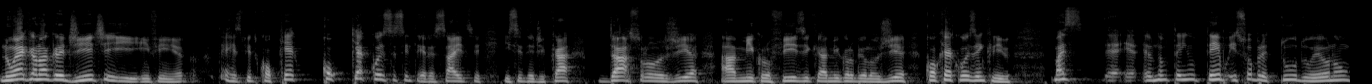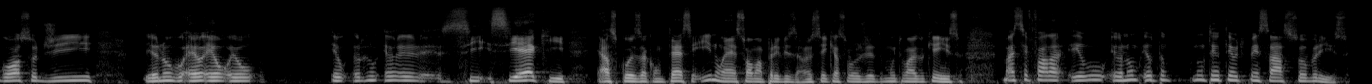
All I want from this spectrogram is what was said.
não é que eu não acredite, e, enfim, eu tenho respeito qualquer, qualquer coisa que você se interessar e se, e se dedicar, da astrologia à microfísica, à microbiologia, qualquer coisa é incrível. Mas é, é, eu não tenho tempo, e sobretudo, eu não gosto de. Eu não. Eu, eu, eu, eu, eu eu- se, se é que as coisas acontecem, e não é só uma previsão, eu sei que a astrologia é muito mais do que isso, mas você fala, eu, eu, não, eu não- tenho tempo de pensar sobre isso.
